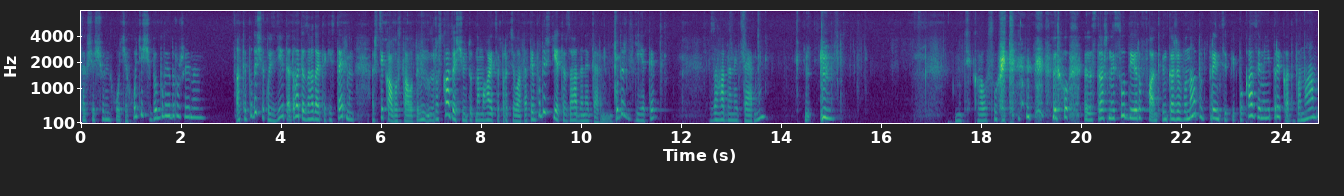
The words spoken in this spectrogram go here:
Так що, що він хоче? Хоче, щоб ви були дружиною. А ти будеш якось діяти? А давайте загадайте якийсь термін. Аж цікаво стало. То він розказує, що він тут намагається працювати. А ти будеш діяти в загаданий термін? Будеш діяти в загаданий термін. Ну, цікаво, слухайте. Е, страшний суд і Єрофант. Він каже, вона тут, в принципі, показує мені приклад. Вона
